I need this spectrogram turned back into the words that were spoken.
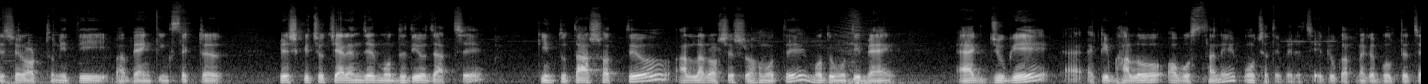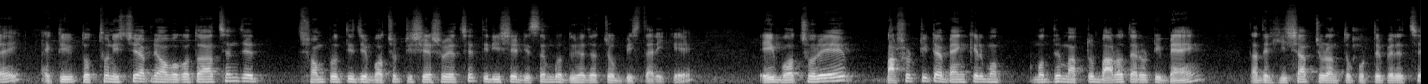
দেশের অর্থনীতি বা ব্যাংকিং সেক্টর বেশ কিছু চ্যালেঞ্জের মধ্যে দিয়েও যাচ্ছে। কিন্তু তা সত্ত্বেও আল্লাহর অশেষ রহমতে মধুমতি ব্যাংক এক যুগে একটি ভালো অবস্থানে পৌঁছাতে পেরেছে। এটুকু আপনাকে বলতে চাই। একটি তথ্য নিশ্চয়ই আপনি অবগত আছেন যে সম্প্রতি যে বছরটি শেষ হয়েছে, তিরিশে ডিসেম্বর দুই হাজার চব্বিশ তারিখে, এই বছরে বাষট্টিটা ব্যাংকের মধ্যে মাত্র বারো তেরোটি ব্যাংক তাদের হিসাব চূড়ান্ত করতে পেরেছে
